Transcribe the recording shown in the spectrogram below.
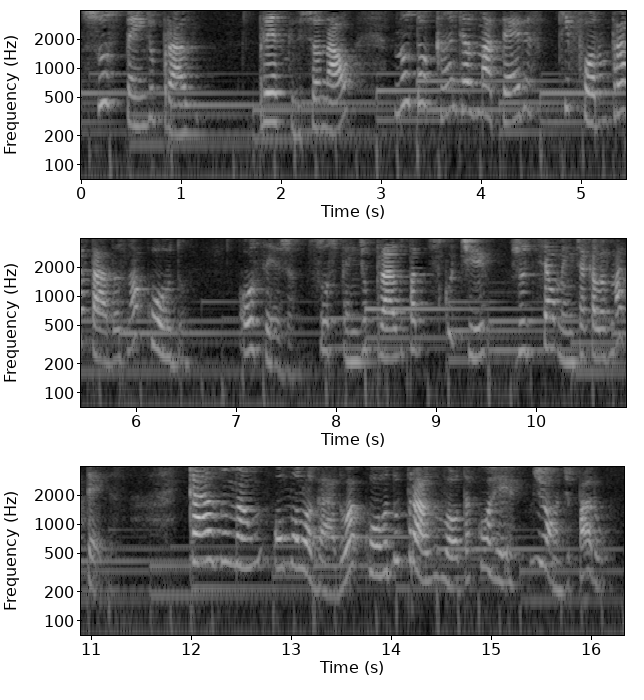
suspende o prazo prescricional no tocante às matérias que foram tratadas no acordo, ou seja, suspende o prazo para discutir judicialmente aquelas matérias. Caso não homologado o acordo, o prazo volta a correr de onde parou.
